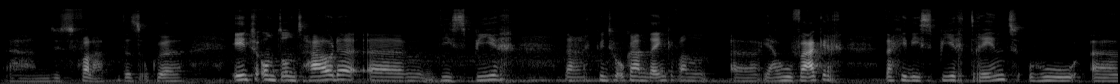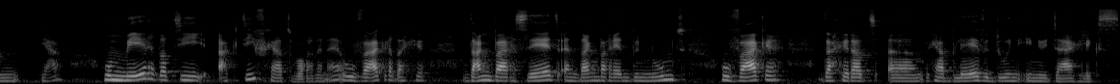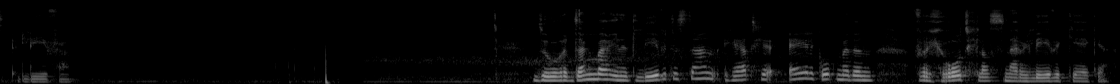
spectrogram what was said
Um, dus voilà, dat is ook uh, eentje om te onthouden. Um, die spier, daar kun je ook aan denken van ja, hoe vaker dat je die spier traint, hoe, ja, hoe meer dat die actief gaat worden. Hè? Hoe vaker dat je dankbaar zijt en dankbaarheid benoemt, hoe vaker dat je dat gaat blijven doen in je dagelijks leven. Door dankbaar in het leven te staan, gaat je eigenlijk ook met een vergrootglas naar je leven kijken.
